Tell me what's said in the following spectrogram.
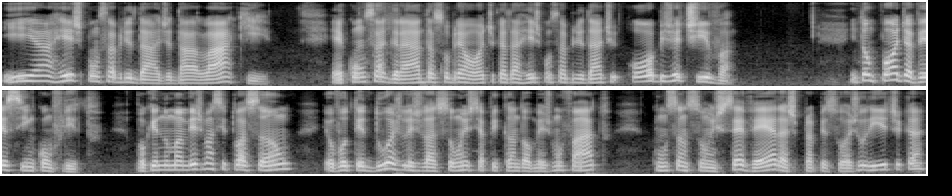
e a responsabilidade da LAC é consagrada sobre a ótica da responsabilidade objetiva. Então pode haver sim conflito, porque numa mesma situação eu vou ter duas legislações se aplicando ao mesmo fato com sanções severas para a pessoa jurídica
